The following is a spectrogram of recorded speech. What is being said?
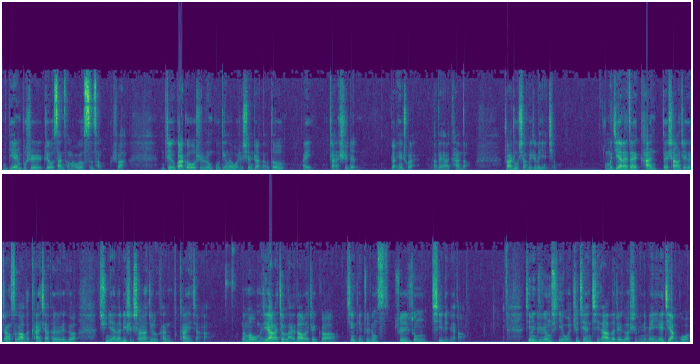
你别人不是只有三层吗？我有四层，是吧？你这个挂钩是这种固定的，我是旋转的，我都哎展示的表现出来，让大家看到，抓住消费者的眼球。我们接下来再看，再上这个张 Scout 看一下它的这个去年的历史销量记录，看看一下啊。那么我们接下来就来到了这个竞品追踪追踪器里面啊。竞品追踪器，我之前其他的这个视频里面也讲过。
